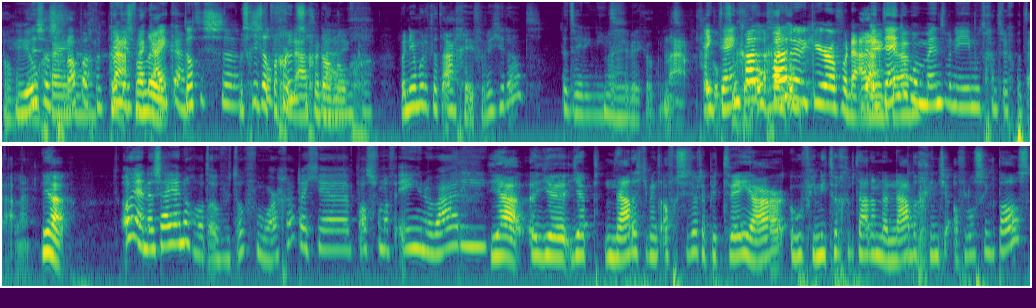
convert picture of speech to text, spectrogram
Oh. Heel Dus dat is grappig, dan kun Ja, je is eens wel naar leuk. kijken. Dat is, eh, Misschien is dat wel gunstiger dan nog. Wanneer moet ik dat aangeven? Weet je dat? Dat weet ik niet. Nee, weet ik ook niet. Nou, Ga ik denk- Ga, Op- ga maar er een keer over nadenken. ik denk op het moment wanneer je moet gaan terugbetalen. Ja, Oh ja, en daar zei jij nog wat over, toch, vanmorgen? Dat je pas vanaf 1 januari... Ja, eh, je, je hebt, nadat je bent afgestudeerd heb je twee jaar, hoef je niet terug te betalen. Daarna begint je aflossing pas.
